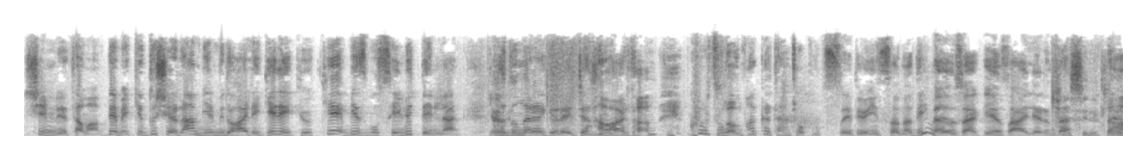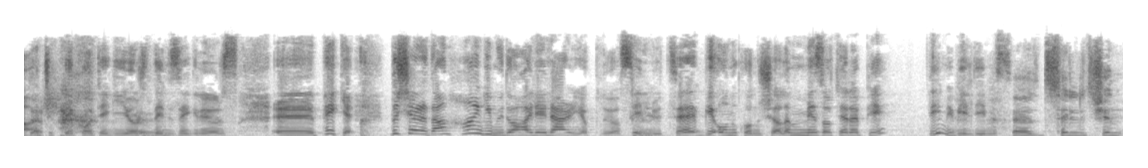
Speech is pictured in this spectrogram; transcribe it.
Şimdi tamam demek ki dışarıdan bir müdahale gerekiyor ki biz bu selülit denilen Evet. kadınlara göre canavardan kurtulalım. Hakikaten çok mutsuz ediyor insana değil mi? Özellikle yaz aylarında. Kesinlikle Daha eder. açık dekolte giyiyoruz, Evet. denize giriyoruz. Ee, peki dışarıdan hangi müdahaleler yapılıyor selülite? Bir onu konuşalım. Mezoterapi değil mi bildiğimiz? E, selülit için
